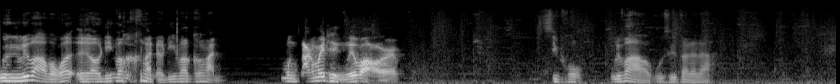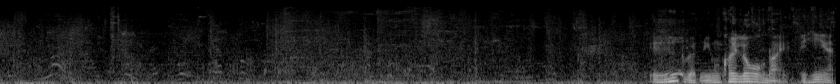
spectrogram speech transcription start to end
มึงหรือเปล่าบอกว่าเออเอานี้มาก่อนเอานี้มาก่อนมึงตังค์ไม่ถึงหรือเปล่า สิบหกหรือเปล่า กูซื้อตอนนั้นอะ เออแบบนี้มันค่อยโล่งหน่อย ไอ้เหี้ย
